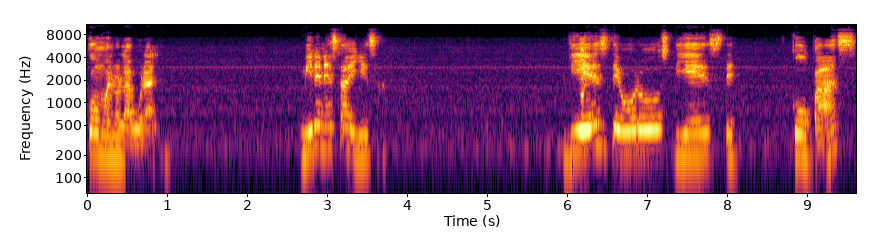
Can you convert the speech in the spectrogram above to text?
como en lo laboral. Miren esta belleza. 10 de oros, 10 de copas,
